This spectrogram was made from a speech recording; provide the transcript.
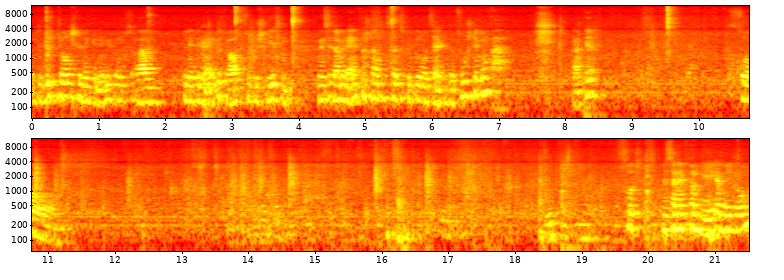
und die Widmung für den, Genehmigungs äh, für den Gemeindebrauch zu beschließen. Wenn Sie damit einverstanden sind, bitte um ein Zeichen der Zustimmung. Danke. So. Gut, wir sind jetzt beim Jägerweg um.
